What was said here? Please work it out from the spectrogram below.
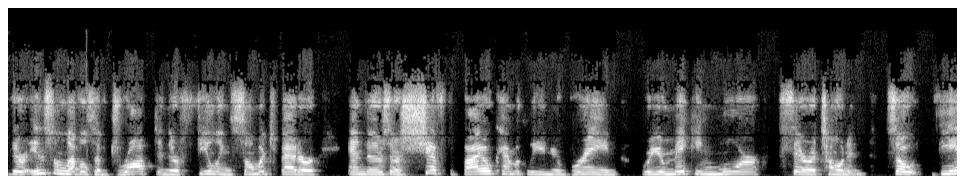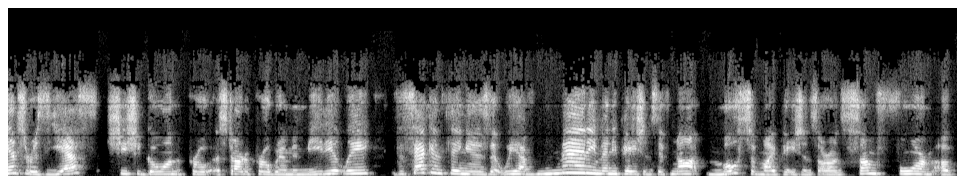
their insulin levels have dropped and they're feeling so much better. And there's a shift biochemically in your brain where you're making more serotonin. So the answer is yes, she should go on the pro uh, start a program immediately. The second thing is that we have many, many patients, if not most of my patients, are on some form of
